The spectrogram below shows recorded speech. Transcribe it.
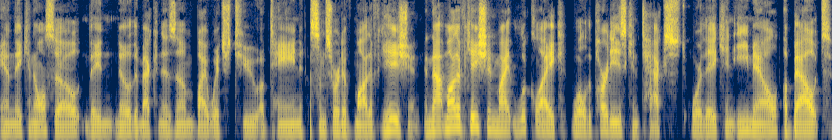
And they can also they know the mechanism by which to obtain some sort of modification. And that modification might look like well the parties can text or they can email about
